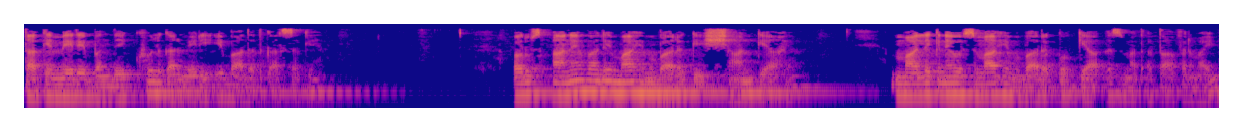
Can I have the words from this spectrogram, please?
تاکہ میرے بندے کھل کر میری عبادت کر سکیں۔ اور اس آنے والے ماہ مبارک کی شان کیا ہے؟ مالک نے اس ماہ مبارک کو کیا عظمت عطا فرمائی؟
